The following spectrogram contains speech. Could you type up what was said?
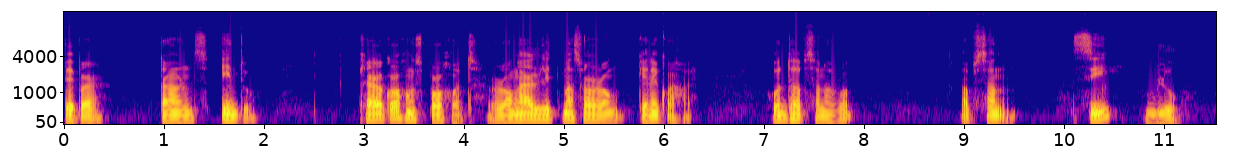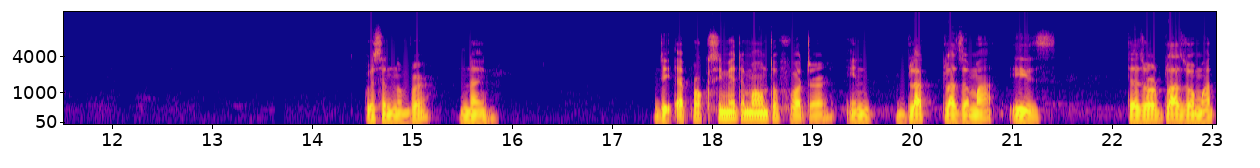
paper turns in to ক্ষাৰকৰ সংস্পৰ্শত ৰঙা লিটমাছৰ ৰং কেনেকুৱা হয়? শুদ্ধ অপশ্যন হ'ব। Option C blue question number nine the approximate amount of water in blood plasma is তেজৰ প্লাজমাত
